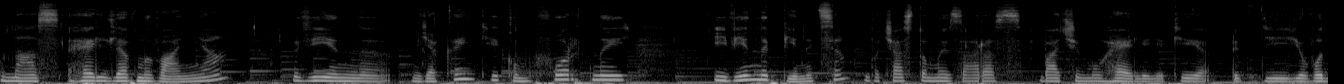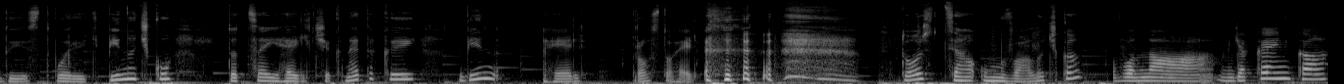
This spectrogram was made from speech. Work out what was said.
у нас гель для вмивання. Він м'якенький, комфортний і він не піниться, бо часто ми зараз бачимо гелі, які під дією води створюють піночку, то цей гельчик не такий, він гель, просто гель. Тож ця умивалочка, вона м'якенька,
